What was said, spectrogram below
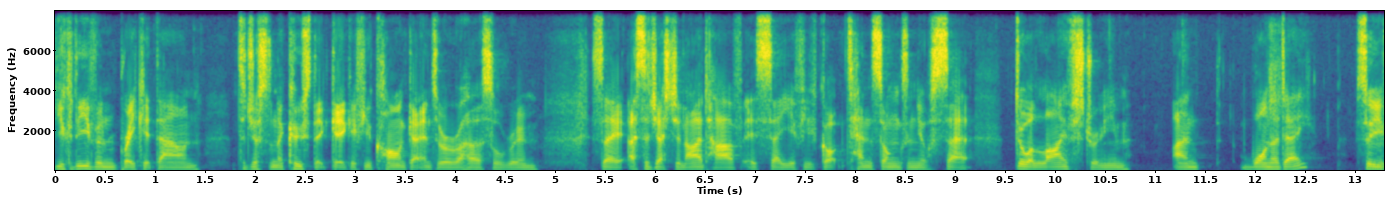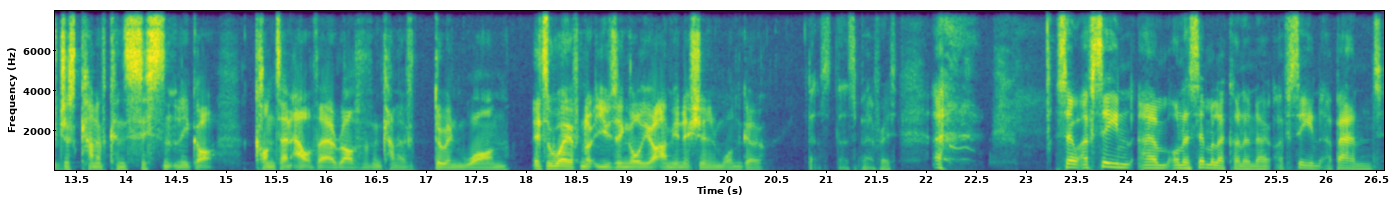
you could even break it down to just an acoustic gig if you can't get into a rehearsal room. Say a suggestion I'd have is say if you've got 10 songs in your set, do a live stream and one a day. So mm. you've hmm. just kind of consistently got content out there rather than kind of doing one. It's a way of not using all your ammunition in one go. That's that's a better phrase. so I've seen um, on a similar kind of note, I've seen a band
